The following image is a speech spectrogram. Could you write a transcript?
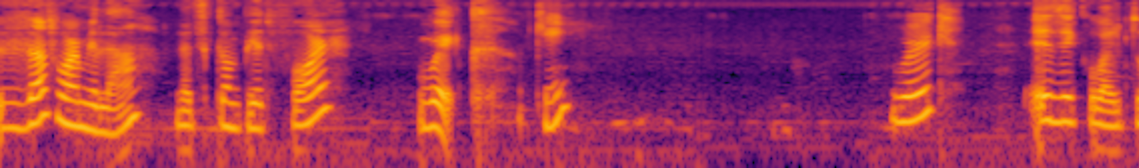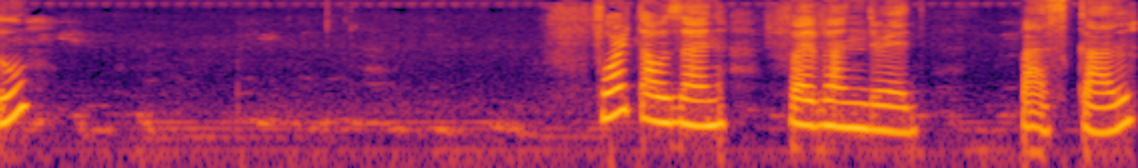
the formula, let's compute for work. Okay? Work is equal to 4,500 Pascal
